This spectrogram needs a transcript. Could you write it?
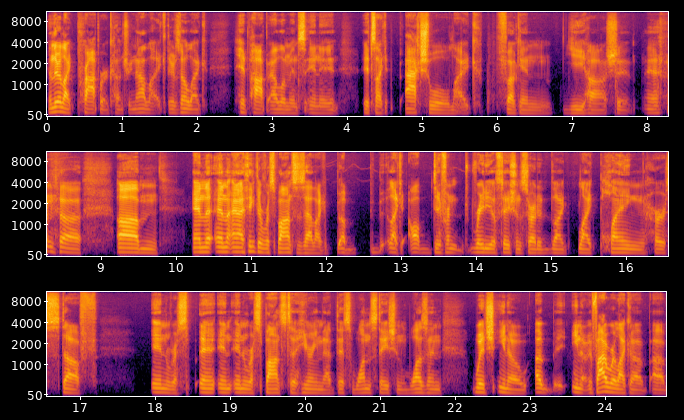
and they're like proper country, not like there's no like hip hop elements in it. It's like actual like fucking yeehaw shit, and uh, um, and and and I think the response is that like uh, like all different radio stations started like like playing her stuff in res- in in response to hearing that this one station wasn't which you know uh, you know if i were like a a,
